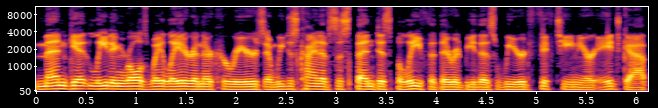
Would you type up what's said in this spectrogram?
men get leading roles way later in their careers and we just kind of suspend disbelief that there would be this weird 15-year age gap.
